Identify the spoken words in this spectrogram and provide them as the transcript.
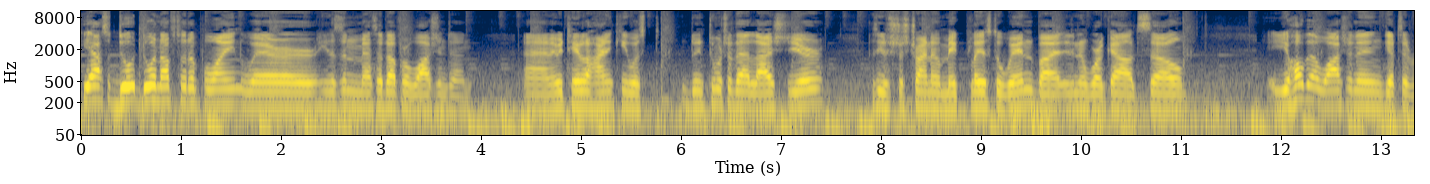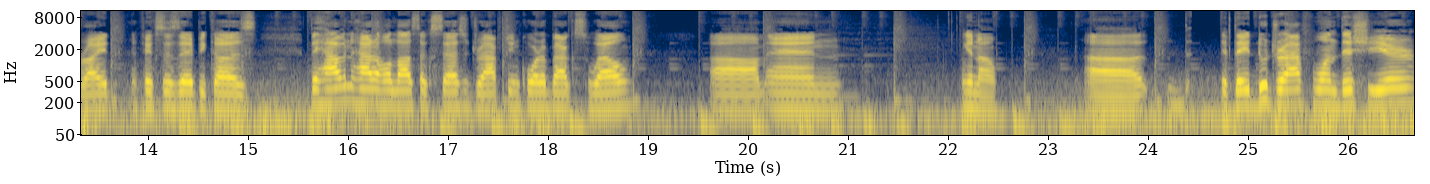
he has to do do enough to the point where he doesn't mess it up for Washington. And maybe Taylor Heinicke was doing too much of that last year because he was just trying to make plays to win, but it didn't work out. So you hope that Washington gets it right and fixes it because they haven't had a whole lot of success drafting quarterbacks well. Um, and, you know, uh, if they do draft one this year,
